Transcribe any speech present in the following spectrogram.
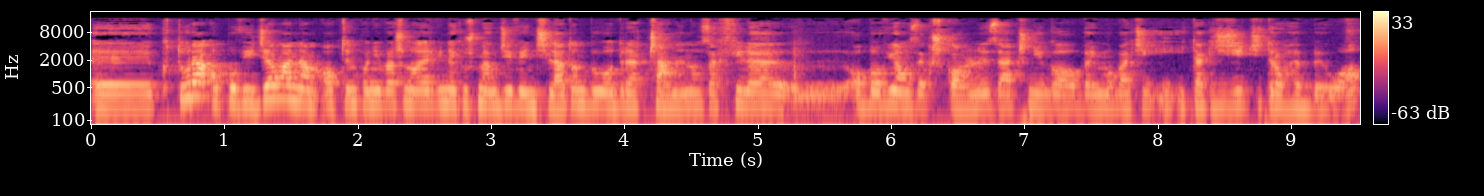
y, która opowiedziała nam o tym, ponieważ no Erwinek już miał 9 lat, on był odraczany, no za chwilę y, obowiązek szkolny zacznie go obejmować i, i, tak dzieci trochę było.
